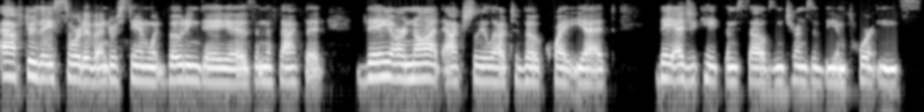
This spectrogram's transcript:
After they sort of understand what voting day is and the fact that they are not actually allowed to vote quite yet, they educate themselves in terms of the importance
